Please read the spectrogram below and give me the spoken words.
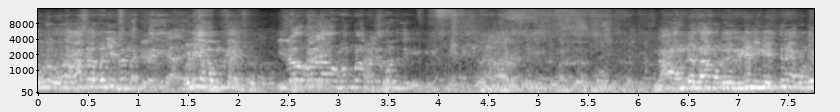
ஒரு ஒரு ஆசை பத்தி வெளியே நான் ஒன்றை தான் கொண்டு இருக்கேன் நீங்க எத்தனை கொண்டு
